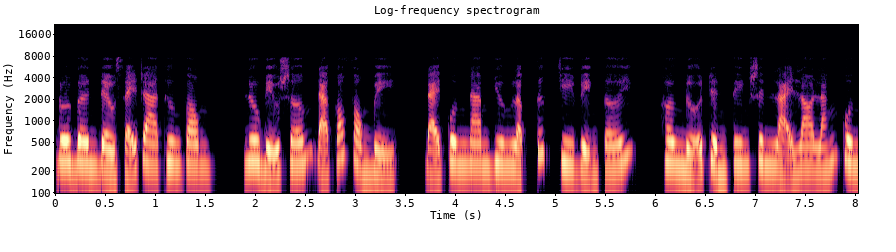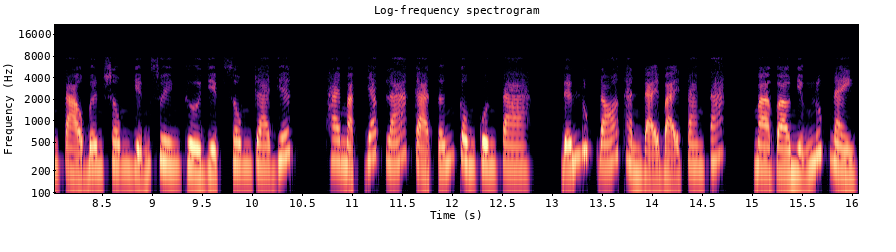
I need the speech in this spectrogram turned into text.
Đôi bên đều xảy ra thương vong, lưu biểu sớm đã có phòng bị, đại quân Nam Dương lập tức chi viện tới, hơn nữa Trình Tiên Sinh lại lo lắng quân Tàu bên sông dĩnh Xuyên thừa dịp sông ra giết, hai mặt giáp lá cà tấn công quân ta, đến lúc đó thành đại bại tan tác, mà vào những lúc này,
